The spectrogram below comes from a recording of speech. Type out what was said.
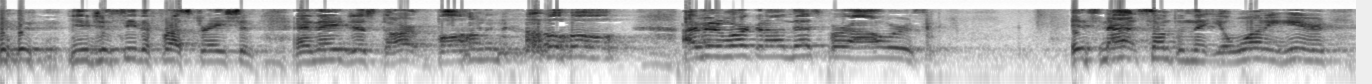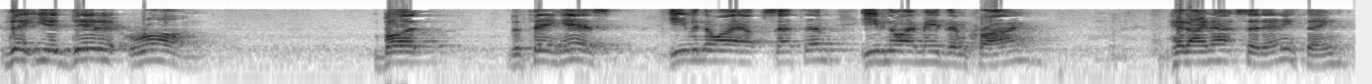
you just see the frustration and they just start bawling. Oh, I've been working on this for hours. It's not something that you want to hear that you did it wrong. But the thing is, even though I upset them, even though I made them cry, had I not said anything,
